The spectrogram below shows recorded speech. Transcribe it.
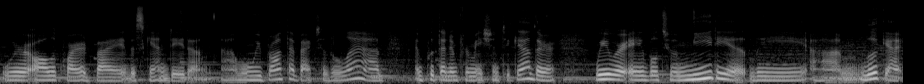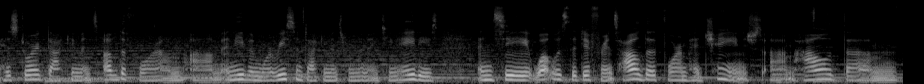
were all acquired by the scan data. Uh, when we brought that back to the lab and put that information together, we were able to immediately um, look at historic documents of the forum um, and even more recent documents from the 1980s and see what was the difference, how the forum had changed, um, how the, um,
